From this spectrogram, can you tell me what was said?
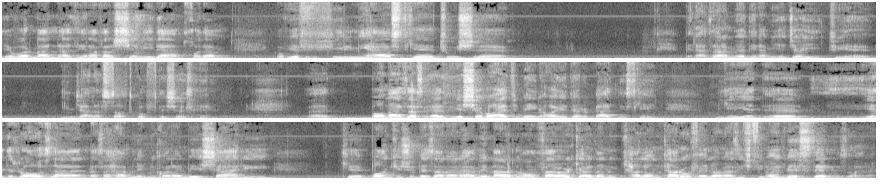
یه بار من از یه نفر شنیدم خودم گفت یه فیلمی هست که توش به نظرم میاد اینم یه جایی توی این جلسات گفته شده. و با من از یه شباهتی به این آیه داره بد نیست که این میگه یه یه راهزن مثلا حمله می‌کنن به یه شهری که بانکشو بزنن همه مردم هم فرار کردن و کلانتر و فلان از این فیلم های وسترن ظاهرن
